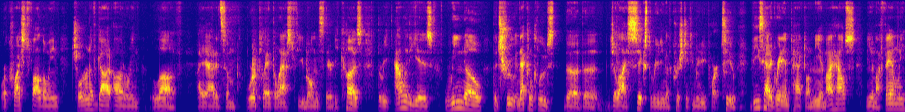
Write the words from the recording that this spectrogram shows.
or Christ following, children of God honoring love. I added some wordplay at the last few moments there because the reality is we know the true, and that concludes the, the July 6th reading of Christian Community Part 2. These had a great impact on me and my house, me and my family,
